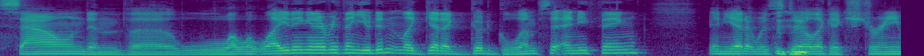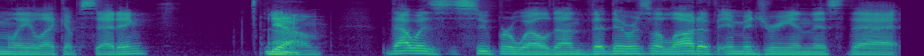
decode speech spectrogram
sound and the lighting and everything. You didn't like get a good glimpse at anything and yet it was mm-hmm. still like extremely like upsetting. Yeah. Um, that was super well done. That there was a lot of imagery in this that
